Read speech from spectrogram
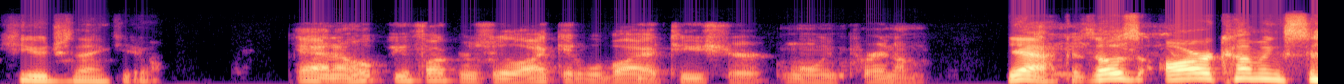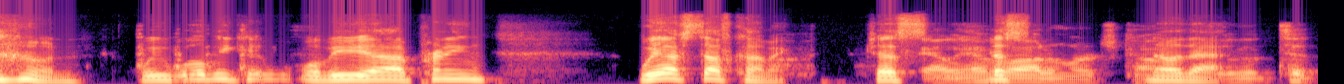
huge thank you Yeah, and I hope you fuckers who like it will buy a t-shirt when we print them. yeah because those are coming soon we will be we'll be uh printing we have stuff coming just, Yeah, we have just a lot of merch coming. know that. To-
